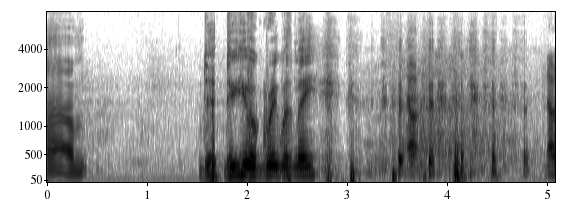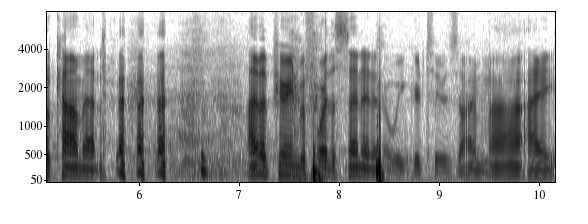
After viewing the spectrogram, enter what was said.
um, do, do you agree with me? No comment. I'm appearing before the Senate in a week or two, so I'm, uh, I,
